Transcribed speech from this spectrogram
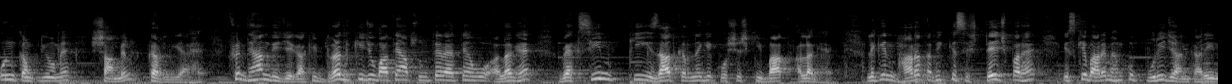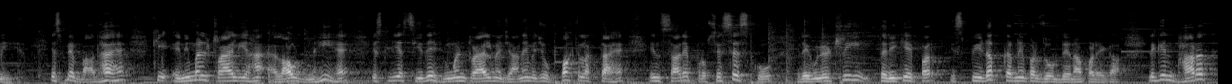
उन कंपनियों में शामिल कर लिया है। फिर ध्यान दीजिएगा कि ड्रग की जो बातें आप सुनते रहते हैं, वो अलग है। वैक्सीन की ईजाद करने की कोशिश की बात अलग है। लेकिन भारत अभी किस स्टेज पर है, इसके बारे में हमको पूरी जानकारी नहीं है। इसमें बाधा है कि एनिमल ट्रायल यहाँ अलाउड नहीं है, इसलिए सीधे ह्यूमन ट्रायल में जाने में जो वक्त लगता है, इन सारे प्रोसेसेस को रेगुलेटरी तरीके पर स्पीड अप करने पर ज़ोर देना पड़ेगा। लेकिन भारत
